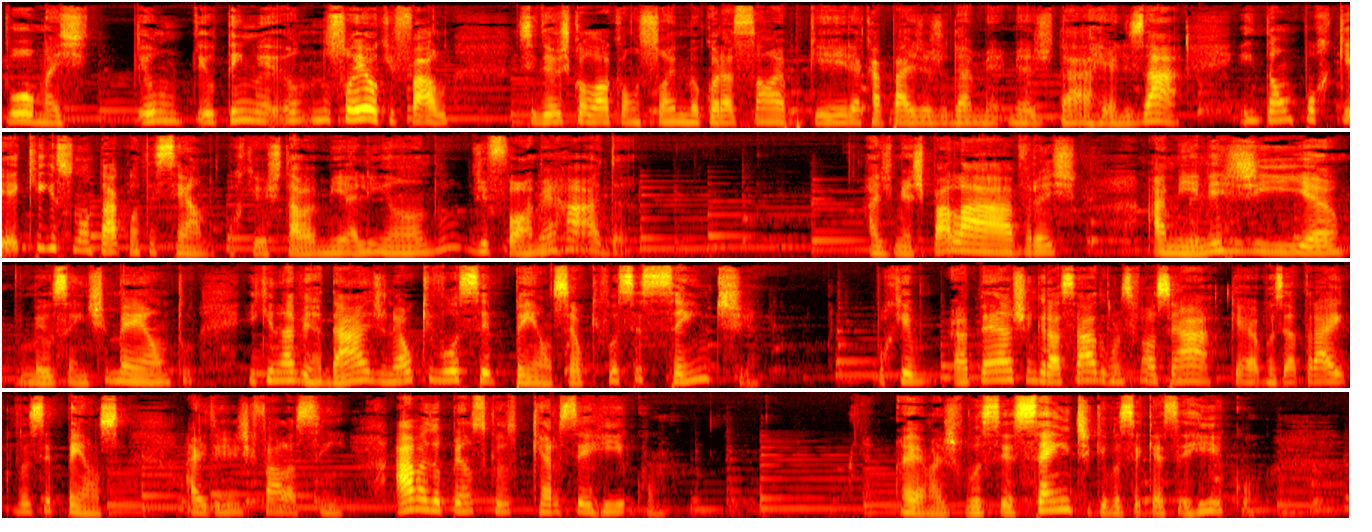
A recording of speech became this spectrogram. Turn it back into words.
Pô, mas eu, eu tenho. Eu, não sou eu que falo se Deus coloca um sonho no meu coração é porque Ele é capaz de ajudar, me ajudar a realizar. Então, por que, que isso não está acontecendo? Porque eu estava me alinhando de forma errada. As minhas palavras, a minha energia, o meu sentimento. E que, na verdade, não é o que você pensa, é o que você sente. Porque até acho engraçado quando você fala assim, ah, você atrai o que você pensa. Aí tem gente que fala assim, ah, mas eu penso que eu quero ser rico. É, mas você sente que você quer ser rico?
